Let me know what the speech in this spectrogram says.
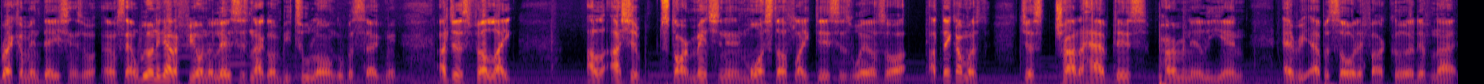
recommendations. You know I'm saying we only got a few on the list. It's not going to be too long of a segment. I just felt like I, I should start mentioning more stuff like this as well. So I, I think I'm gonna just try to have this permanently in every episode if I could. If not,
